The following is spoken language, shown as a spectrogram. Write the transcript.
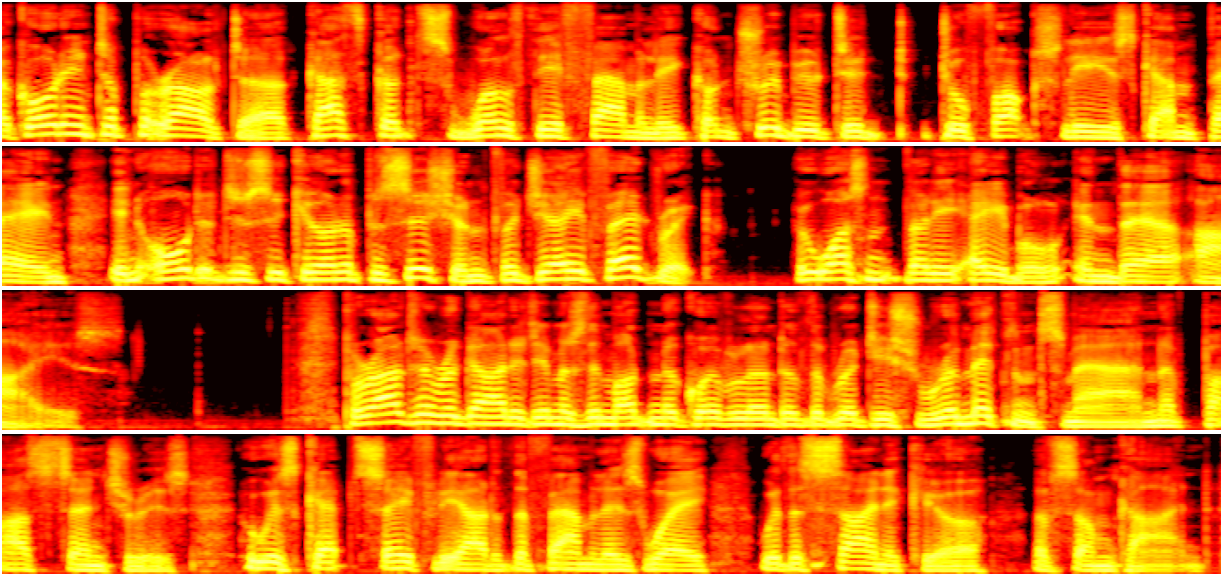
According to Peralta, Cathcart's wealthy family contributed to Fox Lee's campaign in order to secure a position for J. Frederick who wasn't very able in their eyes. Peralta regarded him as the modern equivalent of the British remittance man of past centuries, who was kept safely out of the family's way with a sinecure of some kind.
